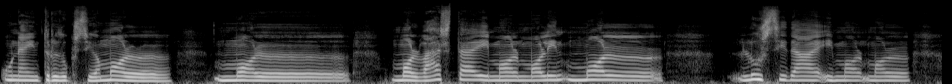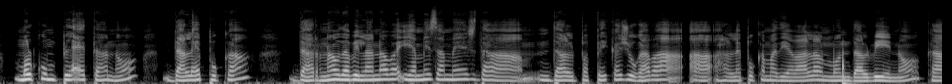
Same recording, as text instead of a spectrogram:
una introducció molt, molt, molt vasta i molt, molt, molt lúcida i molt, molt, molt completa no? de l'època d'Arnau de Vilanova i a més a més de, del paper que jugava a, a l'època medieval al món del vi, no? que,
